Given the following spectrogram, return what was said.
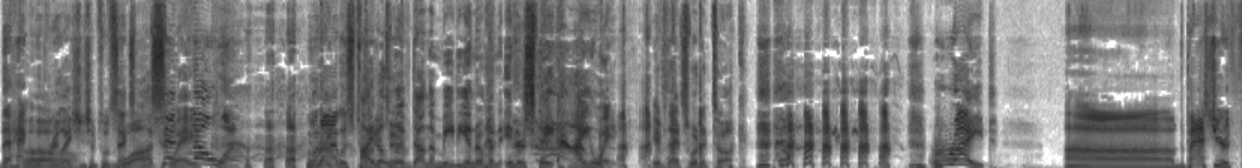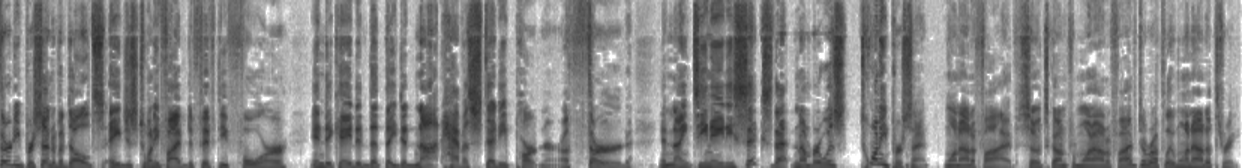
the heck with oh, relationships with sex. What? Said Wait. no one when right. I was 22. I'd have lived on the median of an interstate highway if that's what it took. right. Uh, the past year, 30% of adults ages 25 to 54 indicated that they did not have a steady partner. A third. In 1986, that number was 20%, one out of five. So it's gone from one out of five to roughly one out of three.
